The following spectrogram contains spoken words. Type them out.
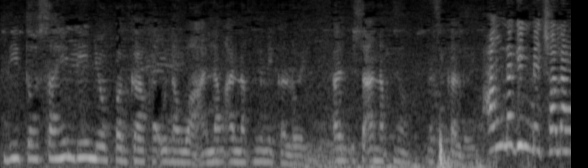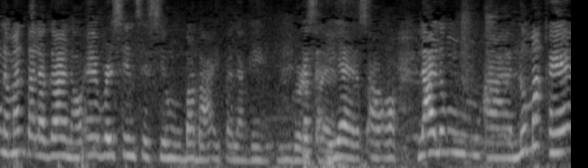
dito sa hindi niyo pagkakaunawaan ng anak niyo ni Kaloy? Ah, sa anak niyo na si Kaloy? ang naging mecha lang naman talaga, no, ever since is yung babae talaga. eh. Yung Kasi, girlfriend. yes, oo. Lalong ah, lumaki,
